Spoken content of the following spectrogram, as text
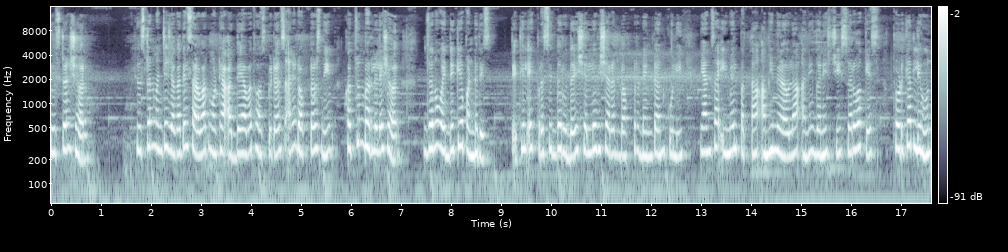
ह्युस्टन शहर. ह्युस्टन म्हणजे जगातील सर्वात मोठ्या अद्ययावत हॉस्पिटल्स आणि डॉक्टर्सनी खचून भरलेले शहर जणू वैद्यकीय पंढरीस. तेथील एक प्रसिद्ध हृदय शल्यविशारद डॉक्टर डेंटन कुली यांचा ईमेल पत्ता आम्ही मिळवला आणि गणेशची सर्व केस थोडक्यात लिहून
